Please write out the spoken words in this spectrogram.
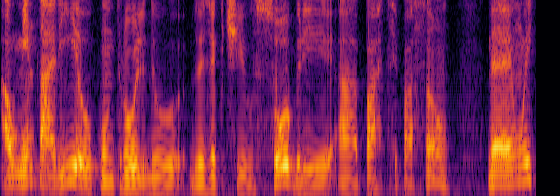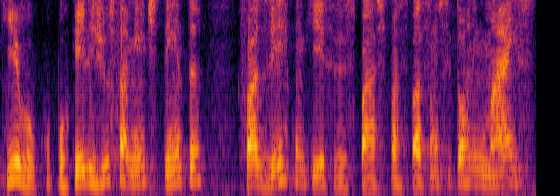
aumentaria o controle do, do executivo sobre a participação né, é um equívoco, porque ele justamente tenta fazer com que esses espaços de participação se tornem mais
